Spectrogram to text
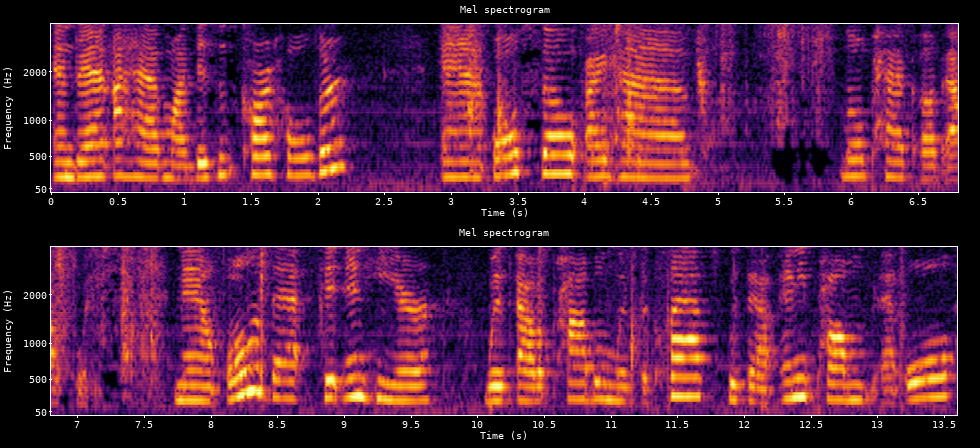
And then I have my business card holder. And also I have a little pack of Altoids. Now all of that fit in here without a problem with the clasp, without any problems at all.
